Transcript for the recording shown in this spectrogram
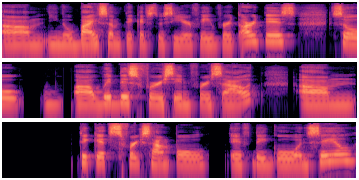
um, you know, buy some tickets to see your favorite artist. So, uh, with this first in, first out, um, tickets, for example, if they go on sale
